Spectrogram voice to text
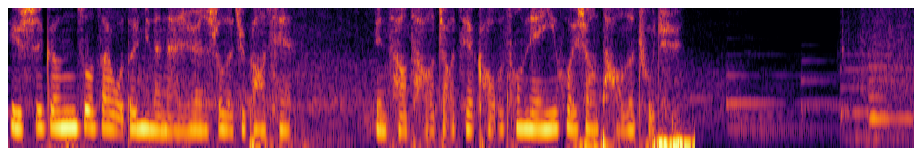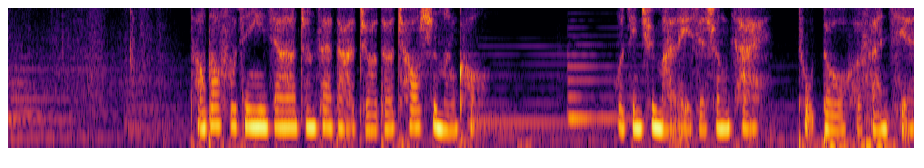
于是跟坐在我对面的男人说了句抱歉，便草草找借口从联谊会上逃了出去，逃到附近一家正在打折的超市门口。我进去买了一些生菜。土豆和番茄，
